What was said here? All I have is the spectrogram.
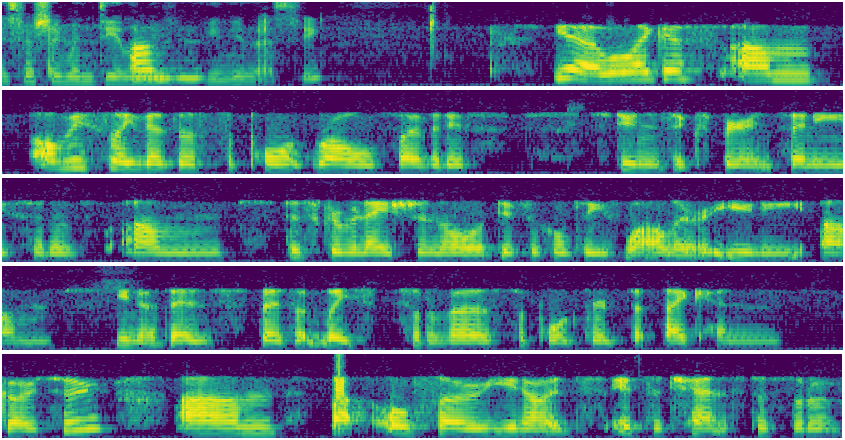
especially when dealing um, with university? Yeah, well, I guess um, obviously there's a support role so that if students experience any sort of um, discrimination or difficulties while they're at uni, um, you know, there's there's at least sort of a support group that they can go to. Um, but also, you know, it's it's a chance to sort of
